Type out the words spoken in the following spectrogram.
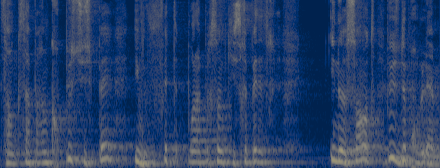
ça, ça paraît encore plus suspect, et vous faites pour la personne qui serait peut-être innocente plus de problèmes.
